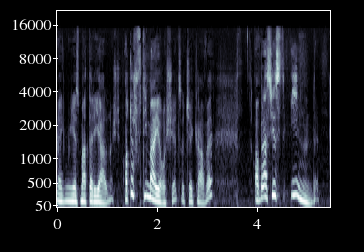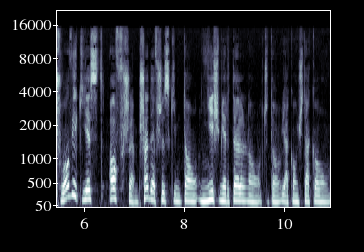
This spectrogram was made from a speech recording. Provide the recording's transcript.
e, jakim jest materialność. Otóż w Timajosie, co ciekawe, obraz jest inny. Człowiek jest owszem przede wszystkim tą nieśmiertelną, czy tą jakąś taką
